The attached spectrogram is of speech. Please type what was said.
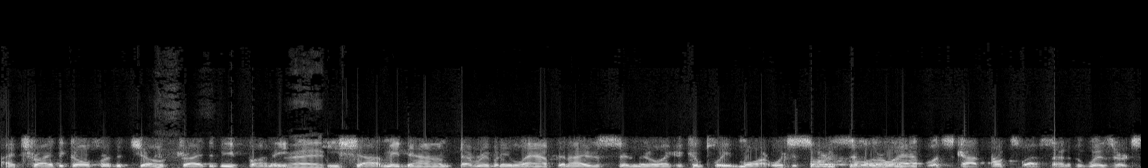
I tried to go for the joke, tried to be funny. Right. He shot me down. Everybody laughed, and I was sitting there like a complete moron, which is sort of similar to what happened with Scott Brooks last night at the Wizards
